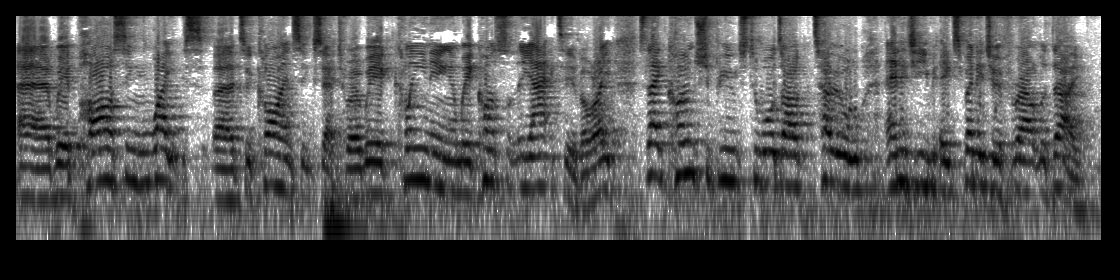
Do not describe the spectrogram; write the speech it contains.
uh, we're passing weights uh, to clients, etc. We're cleaning and we're constantly active. All right, so that contributes towards our total energy expenditure throughout the day.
